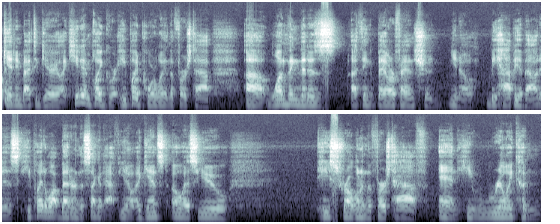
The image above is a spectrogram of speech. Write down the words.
getting back to Gary, like he didn't play great. He played poorly in the first half. Uh, one thing that is, I think Baylor fans should, you know, be happy about is he played a lot better in the second half. You know, against OSU he struggled in the first half, and he really couldn't.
